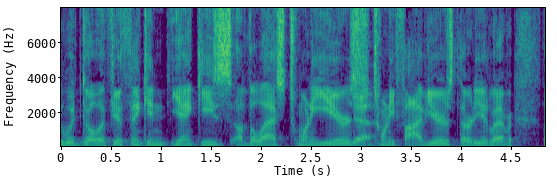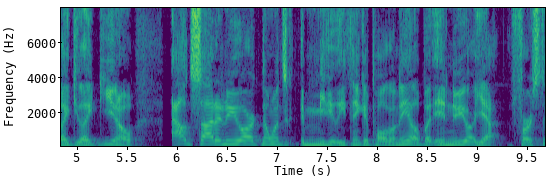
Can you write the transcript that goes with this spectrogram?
would go. If you're thinking Yankees of the last twenty years, Yeah. twenty five years, thirty years, whatever. Like like you know. Outside of New York, no one's immediately thinking Paul O'Neill, but in New York, yeah, first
